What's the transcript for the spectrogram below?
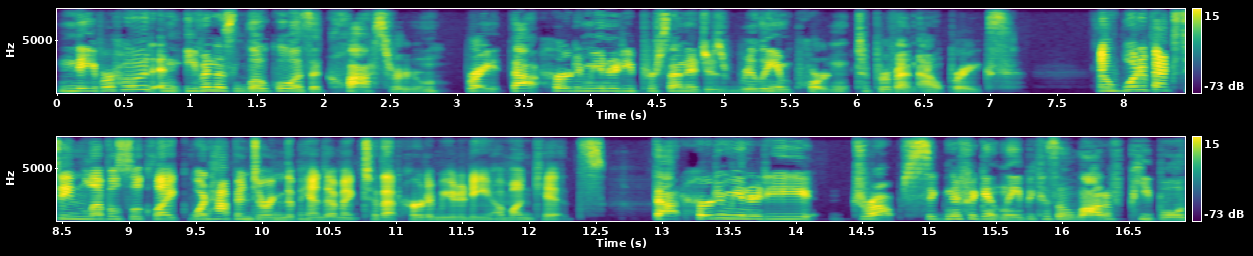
neighborhood, and even as local as a classroom, right, that herd immunity percentage is really important to prevent outbreaks. And what do vaccine levels look like? What happened during the pandemic to that herd immunity among kids? That herd immunity dropped significantly because a lot of people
